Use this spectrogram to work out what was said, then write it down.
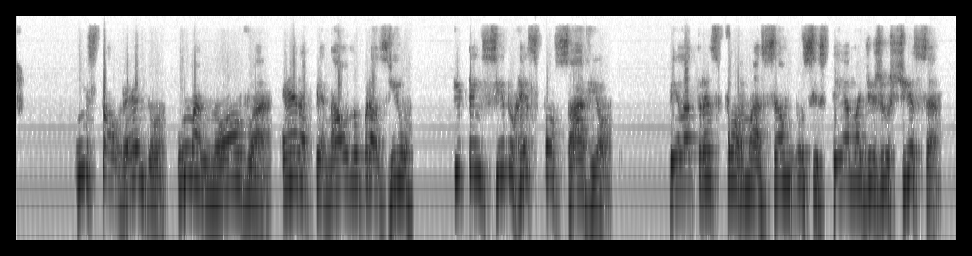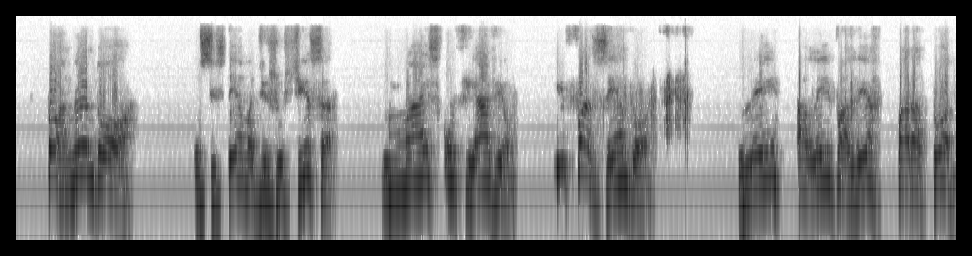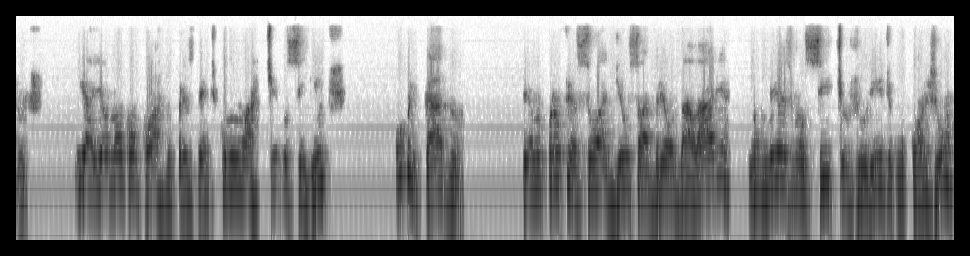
instaurando uma nova era penal no Brasil, que tem sido responsável pela transformação do sistema de justiça, tornando o sistema de justiça mais confiável e fazendo lei a lei valer para todos. E aí eu não concordo, presidente, com um artigo seguinte, publicado pelo professor Adilson Abreu Dalari, no mesmo sítio jurídico Conjur,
